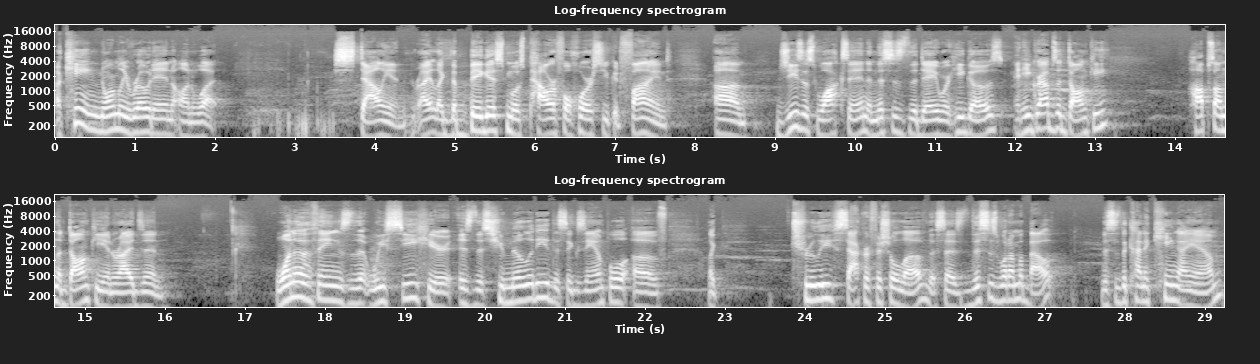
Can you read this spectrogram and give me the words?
A king normally rode in on what? Stallion, right? Like the biggest, most powerful horse you could find. Um, Jesus walks in, and this is the day where he goes and he grabs a donkey, hops on the donkey, and rides in. One of the things that we see here is this humility, this example of like truly sacrificial love that says, This is what I'm about. This is the kind of king I am.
